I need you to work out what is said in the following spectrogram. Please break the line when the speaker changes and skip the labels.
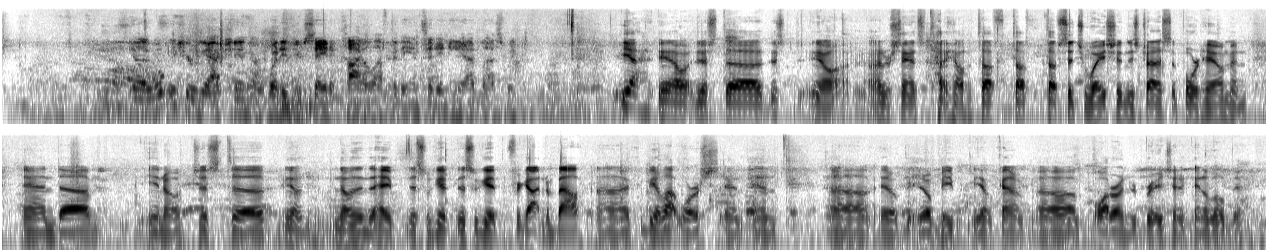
Yeah, what was your reaction, or what did you say to Kyle after the incident he had last week?
Yeah, you know, just uh, just you know, I understand it's a you know, tough, tough, tough situation. Just try to support him and and um, you know, just uh, you know, knowing that hey, this will get this will get forgotten about. Uh, it could be a lot worse, and and uh, it'll be, it'll be you know kind of uh, water under the bridge in, in a little bit.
